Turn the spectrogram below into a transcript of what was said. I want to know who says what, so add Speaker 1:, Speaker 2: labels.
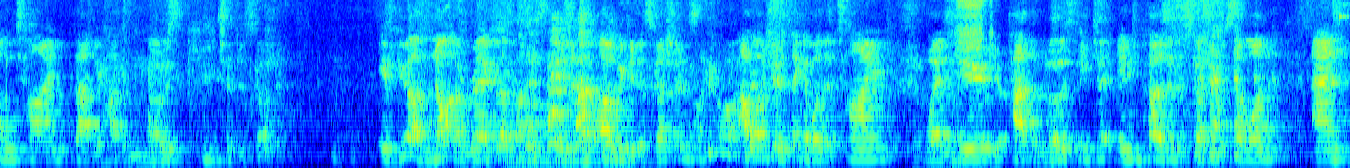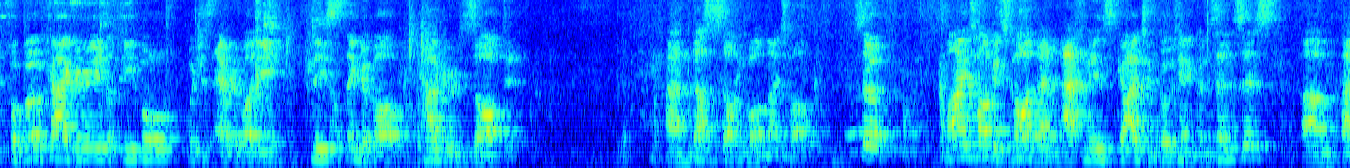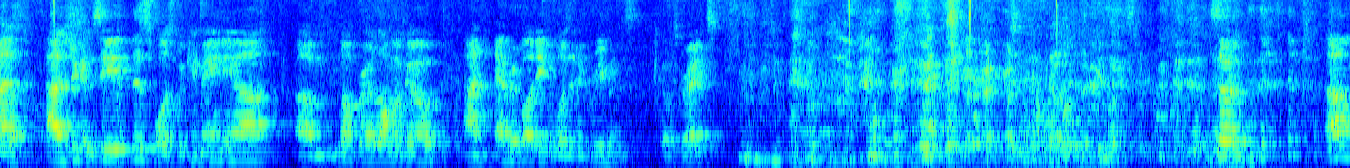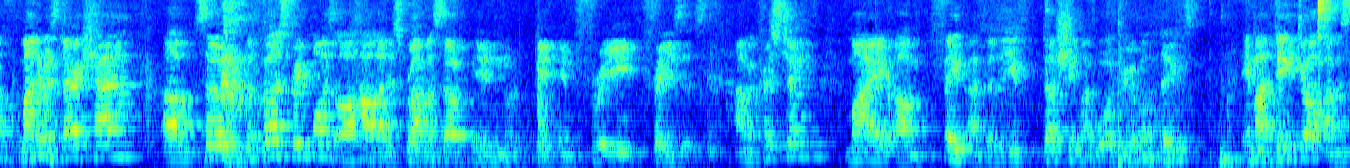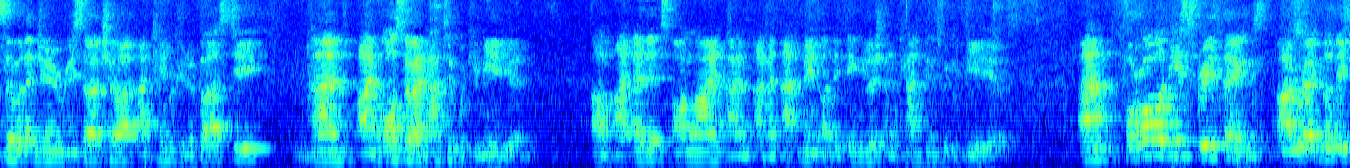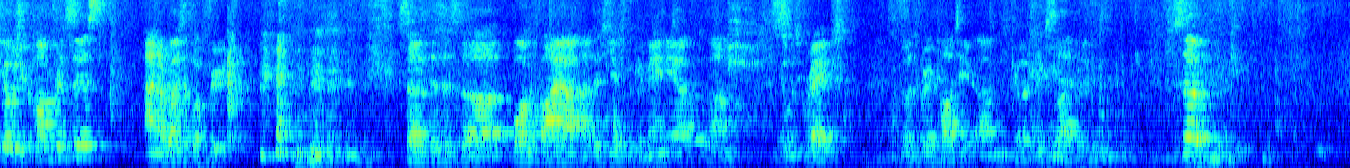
Speaker 1: one time that you had the most heated discussion? If you are not a regular participant in our wiki discussions, I want you to think about the time when you had the most heated in-person discussion with someone, and for both categories of people, which is everybody, please think about how you resolved it. And that's the starting point of my talk. So, my talk is called An Admin's Guide to Voting and Consensus. Um, as, as you can see, this was Wikimania um, not very long ago, and everybody was in agreement. It was great. so, um, my name is Deryck Chan. Um, so the first three points are how I describe myself in, in, in three phrases. I'm a Christian. My um, faith and belief does shape my worldview about things. In my day job, I'm a civil engineering researcher at Cambridge University, and I'm also an active Wikimedian. Um, I edit online, and I'm an admin on the English and Cantonese Wikipedias. And for all these three things, I regularly go to conferences, and I write about food. so this is the bonfire at this year's Wikimania. Um, it was great. It was a great party. Um, go next slide, please. So,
